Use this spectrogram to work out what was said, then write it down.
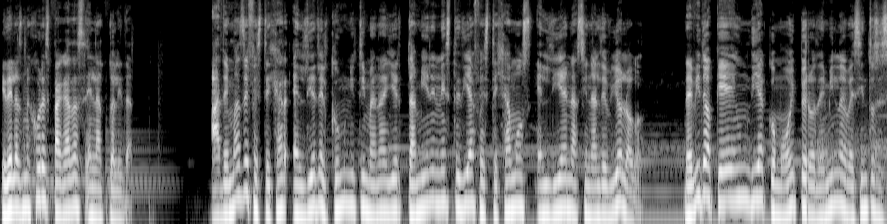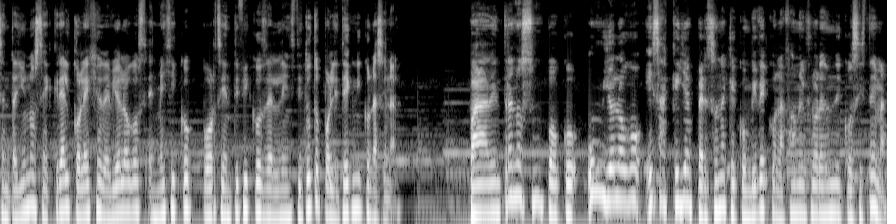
y de las mejores pagadas en la actualidad. Además de festejar el Día del Community Manager, también en este día festejamos el Día Nacional de Biólogo, debido a que un día como hoy, pero de 1961, se crea el Colegio de Biólogos en México por científicos del Instituto Politécnico Nacional. Para adentrarnos un poco, un biólogo es aquella persona que convive con la fauna y flora de un ecosistema,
